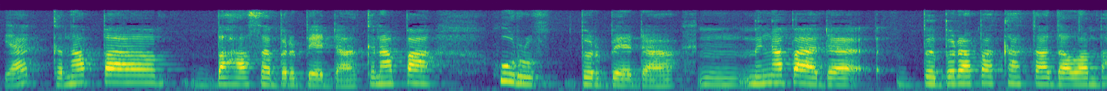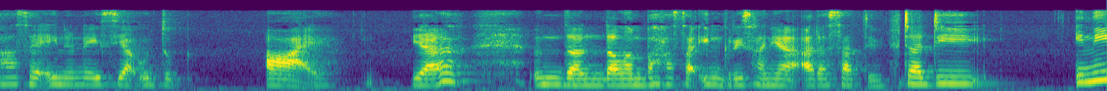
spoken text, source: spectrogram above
ya. Kenapa bahasa berbeda? Kenapa huruf berbeda? Hmm, mengapa ada beberapa kata dalam bahasa Indonesia untuk I ya dan dalam bahasa Inggris hanya ada satu. Jadi ini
